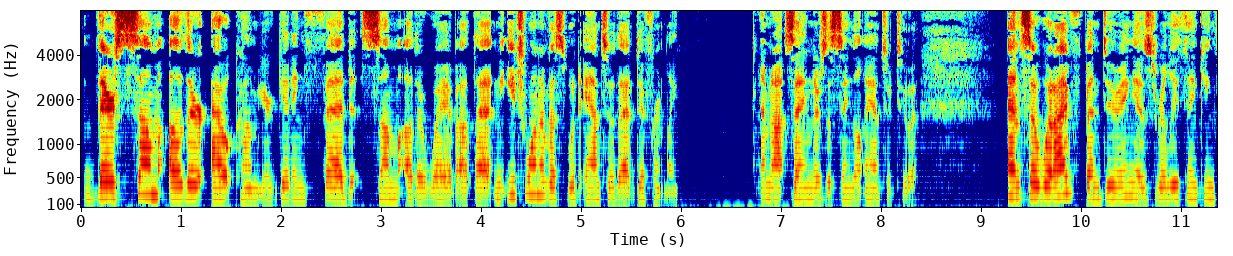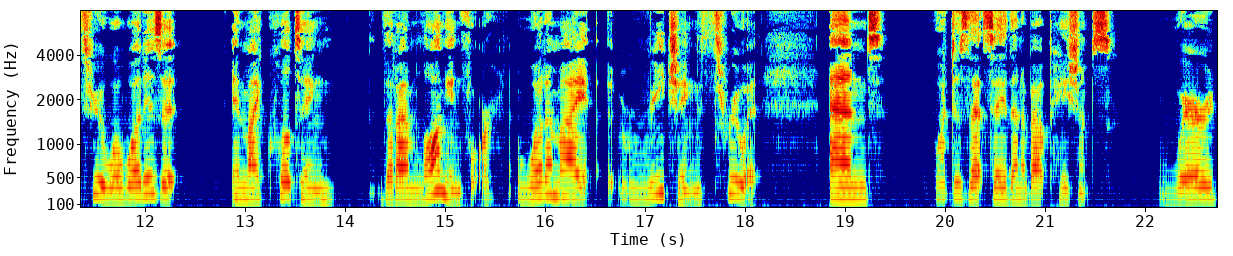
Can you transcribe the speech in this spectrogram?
There's some other outcome. You're getting fed some other way about that. And each one of us would answer that differently. I'm not saying there's a single answer to it. And so what I've been doing is really thinking through, well, what is it in my quilting that I'm longing for? What am I reaching through it? And what does that say then about patience? Where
